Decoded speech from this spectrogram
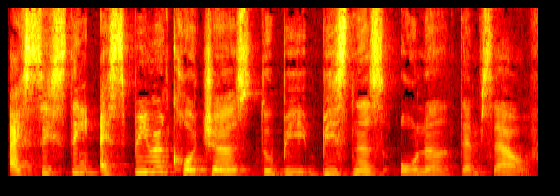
existing experienced coaches to be business owner themselves.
